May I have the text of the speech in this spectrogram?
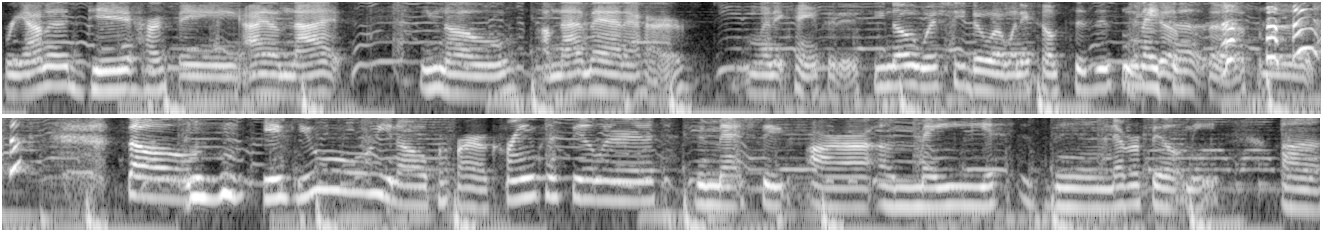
Rihanna did her thing. I am not, you know, I'm not mad at her when it came to this. You know what she doing when it comes to this makeup, Makeup. stuff. So if you, you know, prefer a cream concealer, the Match Stix are amazing. Never failed me. Uh,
